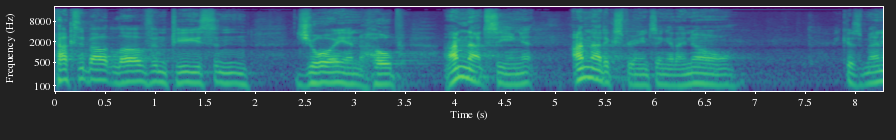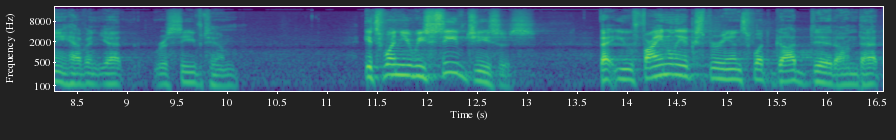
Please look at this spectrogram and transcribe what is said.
talks about love and peace and joy and hope. I'm not seeing it. I'm not experiencing it, I know, because many haven't yet received him. It's when you receive Jesus that you finally experience what God did on that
